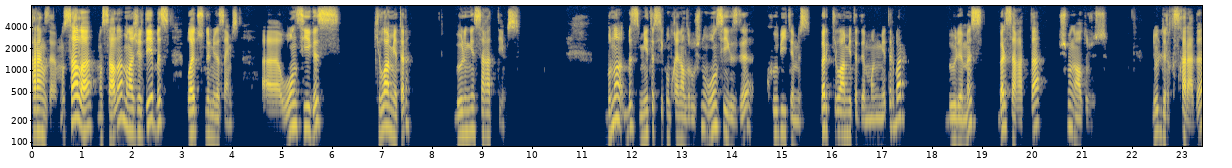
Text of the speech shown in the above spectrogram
Қараңыздар мысалы мысалы мына жерде біз былай түсіндірме жасаймыз. Ә, 18 километр бөлінген сағат дейміз. Бұны біз метр секундқа айналдыру үшін 18-ді көбейтеміз. 1 километрде 1000 метр бар бөлеміз 1 сағатта 3600 нөлдер қысқарады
